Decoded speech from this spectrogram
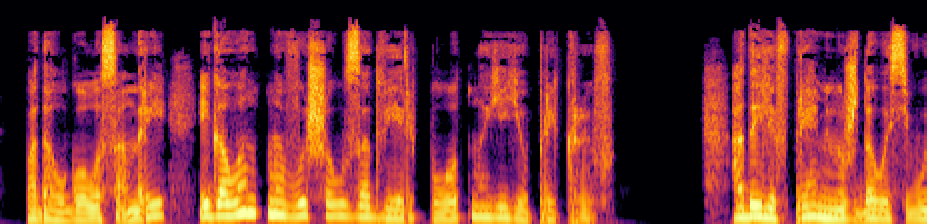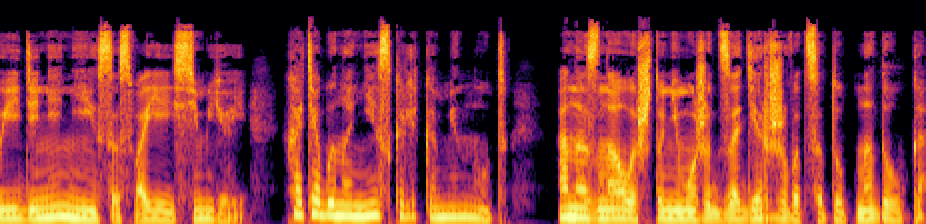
— подал голос Анри и галантно вышел за дверь, плотно ее прикрыв. Адель впрямь нуждалась в уединении со своей семьей, хотя бы на несколько минут — она знала, что не может задерживаться тут надолго,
